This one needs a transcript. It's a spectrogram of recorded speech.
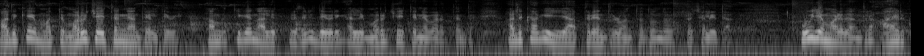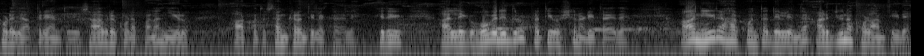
ಅದಕ್ಕೆ ಮತ್ತೆ ಮರುಚೈತನ್ಯ ಅಂತ ಹೇಳ್ತೀವಿ. ಆ ಮೃತ್ತಿಗೆಯನ್ನು ಅಲ್ಲಿ ಕುಳಿಸಿದ್ರೆ ದೇವರಿಗೆ ಅಲ್ಲಿ ಮರುಚೈತನ್ಯ ಬರುತ್ತೆ ಅಂತ. ಅದಕ್ಕಾಗಿ ಈ ಯಾತ್ರೆ ಅಂತ ಹೇಳುವಂಥದ್ದೊಂದು ಪ್ರಚಲಿತ. ಪೂಜೆ ಮಾಡಿದ ನಂತರ ಆಯರ್ ಕೊಡ ಜಾತ್ರೆ ಅಂತೀವಿ. ಸಾವಿರ ಕೊಡಪ್ಪನ ನೀರು ಹಾಕೋದು ಸಂಕ್ರಾಂತಿ ಲೆಕ್ಕದಲ್ಲಿ. ಇದು ಅಲ್ಲಿಗೆ ಹೋಗದಿದ್ದರೂ ಪ್ರತಿ ವರ್ಷ ನಡೀತಾ ಇದೆ. ಆ ನೀರು ಹಾಕುವಂಥದ್ದು ಎಲ್ಲಿ ಅಂದರೆ ಅರ್ಜುನ ಕೊಳ ಅಂತ ಇದೆ.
